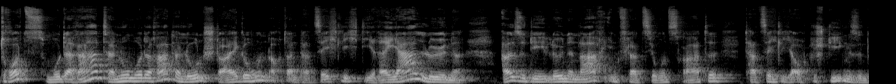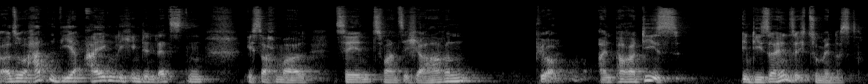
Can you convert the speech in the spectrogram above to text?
trotz moderater, nur moderater Lohnsteigerungen auch dann tatsächlich die Reallöhne, also die Löhne nach Inflationsrate, tatsächlich auch gestiegen sind. Also hatten wir eigentlich in den letzten, ich sag mal, 10, 20 Jahren, ja, ein Paradies in dieser Hinsicht zumindest.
